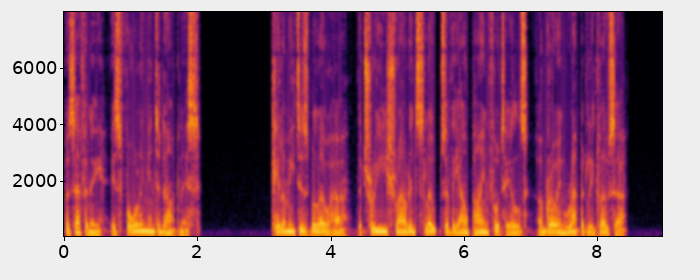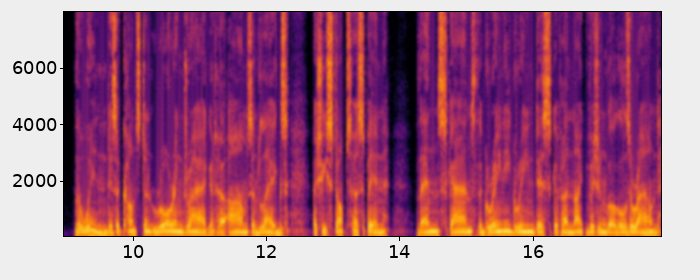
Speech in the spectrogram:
Persephone is falling into darkness. Kilometers below her, the tree shrouded slopes of the alpine foothills are growing rapidly closer. The wind is a constant roaring drag at her arms and legs as she stops her spin, then scans the grainy green disk of her night vision goggles around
